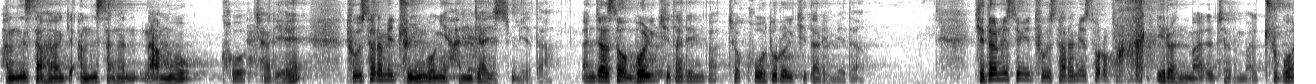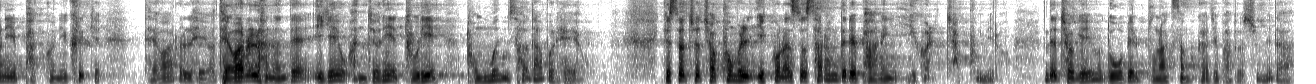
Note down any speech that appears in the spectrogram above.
앙상하게 앙상한 나무 그 자리에 두 사람의 주인공이 앉아 있습니다. 앉아서 뭘 기다리는가? 저 고도를 기다립니다. 기다리면서 이 두 사람이 서로 막 이런 말 저런 말 주거니 받거니 그렇게 대화를 해요. 대화를 하는데 이게 완전히 둘이 동문서답을 해요. 그래서 저 작품을 읽고 나서 사람들의 반응이 이걸 작품이라고. 근데 저게 노벨 문학상까지 받았습니다.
